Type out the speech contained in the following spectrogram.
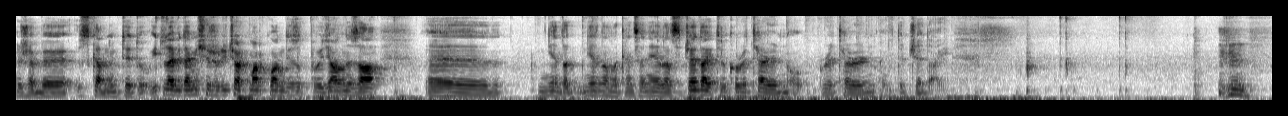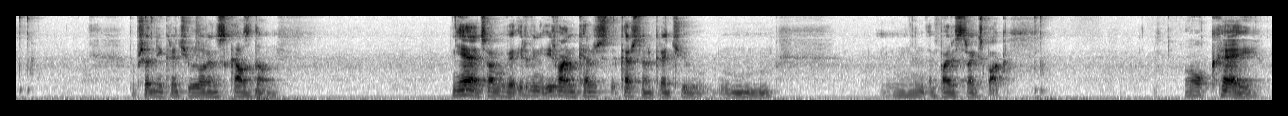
żeby zgadnąć tytuł. I tutaj wydaje mi się, że Richard Marquand jest odpowiedzialny za e, nie, nie na nakręcenie Last Jedi, tylko Return of, Return of the Jedi. Poprzedni kręcił Lawrence Kasdan. Nie, co ja mówię, Irving, Irvine Kershner kręcił mm, Empire Strikes Back. Okej. Okay.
